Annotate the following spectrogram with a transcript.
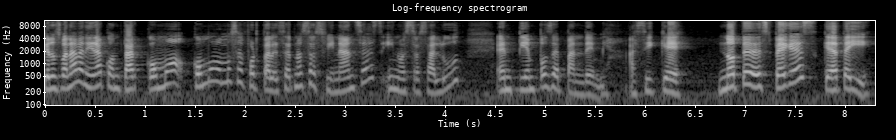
que nos van a venir a contar cómo, cómo vamos a fortalecer nuestras finanzas y nuestra salud en tiempos de pandemia. Así que no te despegues, quédate ahí.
